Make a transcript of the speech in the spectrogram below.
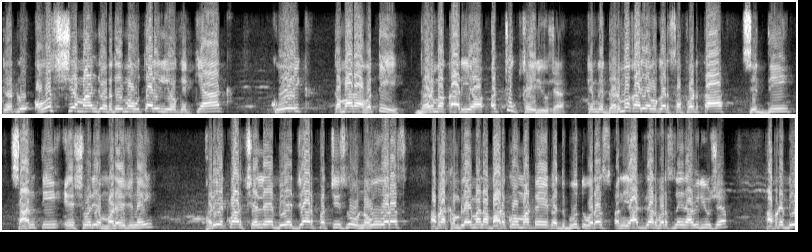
તો એટલું અવશ્ય માનજો હૃદયમાં ઉતારી લ્યો કે ક્યાંક કોઈક તમારા વતી ધર્મ કાર્ય અચૂક થઈ રહ્યું છે. કેમ કે ધર્મ કાર્ય વગર સફળતા, સિદ્ધિ, શાંતિ, ઐશ્વર્ય મળે જ નહીં. ફરી એકવાર છેલ્લે બે હજાર પચીસનું નવું વર્ષ. આપણા ખંભલાઈમાંના બાળકો માટે એક અદ્ભુત વર્ષ અને યાદગાર વર્ષ લઈને આવી રહ્યું છે. આપણે બે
